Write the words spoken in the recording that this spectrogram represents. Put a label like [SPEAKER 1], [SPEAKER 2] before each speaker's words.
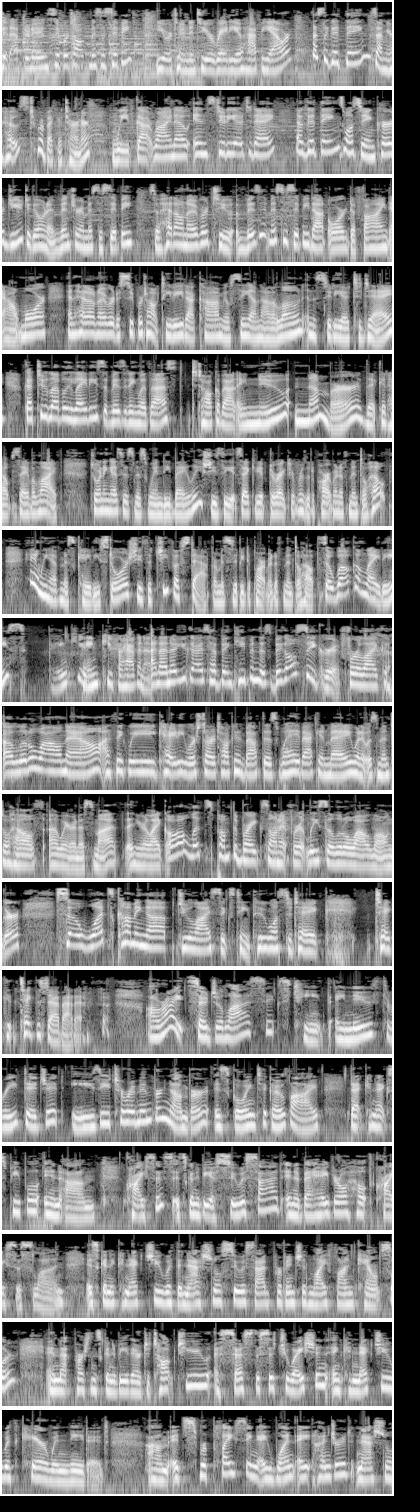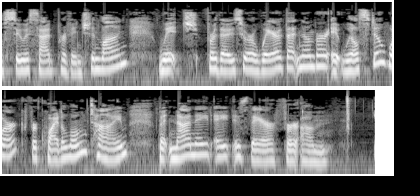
[SPEAKER 1] Good afternoon, Super Talk Mississippi. You are tuned into your radio happy hour. That's the good things. I'm your host, Rebecca Turner. We've got Rhino in studio today. Now, Good Things wants to encourage you to go on an adventure in Mississippi. So head on over to visitmississippi.org to find out more and head on over to supertalktv.com. You'll see I'm not alone in the studio today. I've got two lovely ladies visiting with us to talk about a new number that could help save a life. Joining us is Miss Wendy Bailey. She's the executive director for the Department of Mental Health. And we have Miss Katie Storr. She's the chief of staff for Mississippi Department of Mental Health. So welcome, ladies.
[SPEAKER 2] Thank you.
[SPEAKER 3] Thank you for having us.
[SPEAKER 1] And I know you guys have been keeping this big old secret for like a little while now. I think we, Katie, we started talking about this way back in May when it was Mental Health Awareness Month. And you're like, oh, let's pump the brakes on it for at least a little while longer. So what's coming up July 16th? Who wants to take, take, take the stab at it?
[SPEAKER 2] All right. So July 16th, a new three digit, easy to remember number is going to go live that connects people in um, crisis. It's going to be a suicide and a behavioral health crisis line. It's going to connect you with the National Suicide Prevention Lifeline counselor, and that person's going to be there to talk to you, assess the situation, and connect you with care when needed. Um, it's replacing a 1 800 National Suicide Prevention line, which, for those who are aware of that number, it will still work for quite a long time, but 988 is there for. Um,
